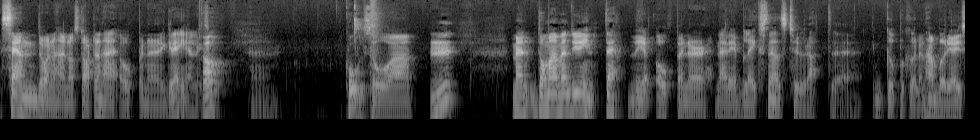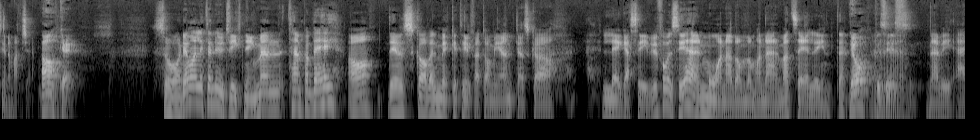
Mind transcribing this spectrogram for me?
Sen då den här, de startade den här opener-grejen liksom. Ja. Coolt. Så, uh, mm. Men de använder ju inte the opener när det är Blake Snells tur att uh, gå upp på kullen. Han börjar ju sina matcher. Ja, okej. Så det var en liten utvikning. Men Tampa Bay, ja, det ska väl mycket till för att de egentligen ska lägga sig i. Vi får väl se här en månad om de har närmat sig eller inte. Ja, precis. Eh, när vi är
